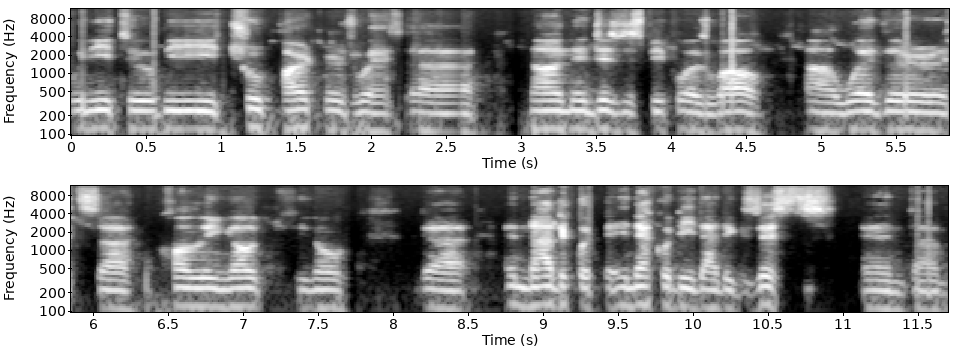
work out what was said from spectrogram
we need to be true partners with uh, non-Indigenous people as well. Uh, whether it's uh, calling out, you know, the inadequate inequity that exists, and um,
